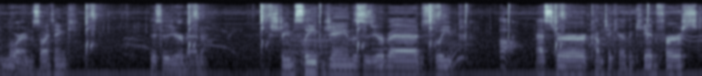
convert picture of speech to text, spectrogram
Lauren. So I think this is your bed. Extreme sleep. James, this is your bed. Sleep. Esther, come take care of the kid first.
